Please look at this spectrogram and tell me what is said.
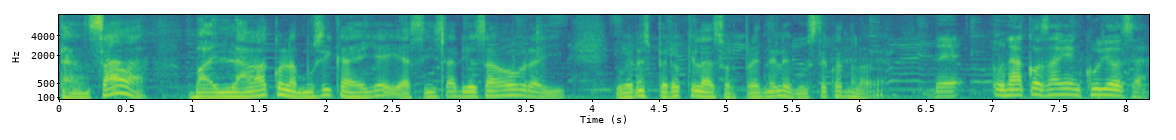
danzaba, bailaba con la música de ella y así salió esa obra. Y, y bueno, espero que la sorprenda y le guste cuando la vean. de una cosa bien curiosa.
